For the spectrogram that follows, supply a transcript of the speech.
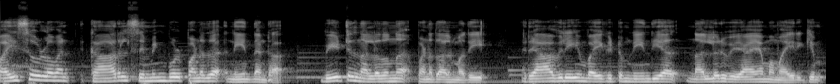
പൈസ ഉള്ളവൻ കാറിൽ സ്വിമ്മിംഗ് പൂൾ പണിത് നീന്തണ്ട. വീട്ടിൽ നല്ലതൊന്ന് പണിതാൽ മതി. രാവിലെയും വൈകിട്ടും നീന്തിയാൽ നല്ലൊരു വ്യായാമമായിരിക്കും.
